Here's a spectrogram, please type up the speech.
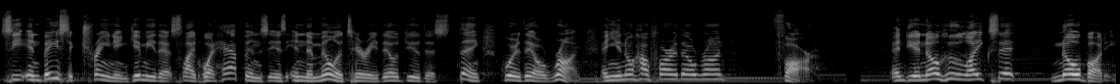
See, in basic training, give me that slide. What happens is in the military, they'll do this thing where they'll run. And you know how far they'll run? Far. And do you know who likes it? Nobody.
